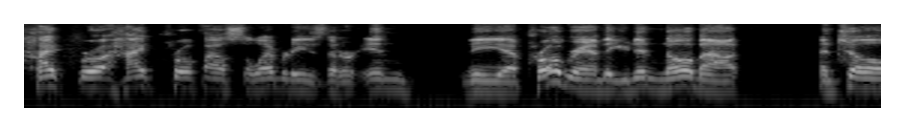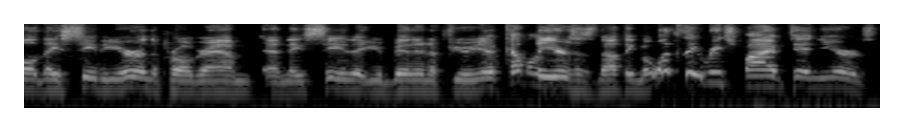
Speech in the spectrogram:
high pro, high profile celebrities that are in the uh, program that you didn't know about until they see that you're in the program and they see that you've been in a few years. A couple of years is nothing, but once they reach five, ten years,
